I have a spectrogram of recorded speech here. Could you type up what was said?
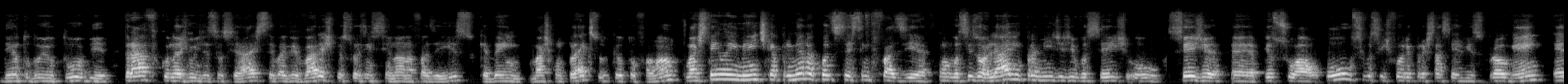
dentro do YouTube, tráfego nas mídias sociais, você vai ver várias pessoas ensinando a fazer isso, que é bem mais complexo do que eu estou falando, mas tenham em mente que a primeira coisa que vocês têm que fazer quando vocês olharem para a mídia de vocês, ou seja é, pessoal, ou se vocês forem prestar serviço para alguém, é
